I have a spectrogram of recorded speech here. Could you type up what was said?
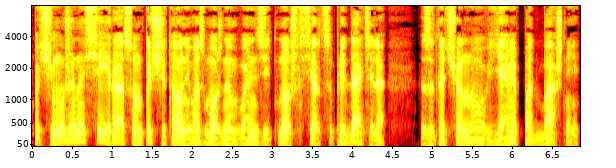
Почему же на сей раз он посчитал невозможным вонзить нож в сердце предателя, заточенного в яме под башней?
